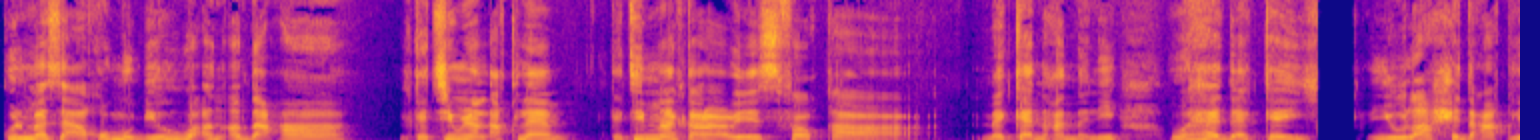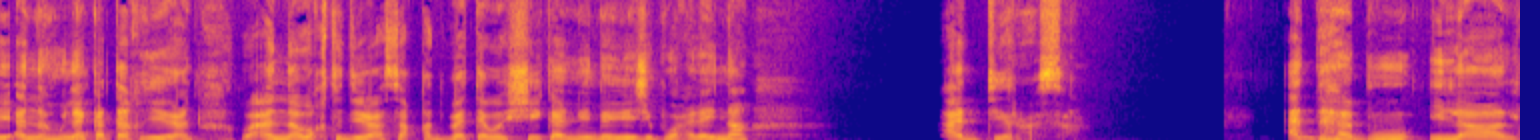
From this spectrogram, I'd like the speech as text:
كل ما سأقوم به هو أن أضع الكثير من الأقلام الكثير من الكراريس فوق مكان عملي. وهذا كي يلاحظ عقلي أن هناك تغييرا وأن وقت الدراسة قد بات وشيكا لذا يجب علينا الدراسة. أذهب إلى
